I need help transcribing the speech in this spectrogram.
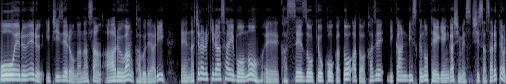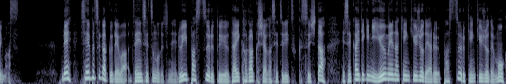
OLL1073R1 株であり、えーナチュラルキラー細胞の、えー活性増強効果とあとは風邪罹患リスクの低減が示す示唆されております。で生物学では前節のですねルイ・パスツールという大科学者が設立した世界的に有名な研究所であるパスツール研究所でも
